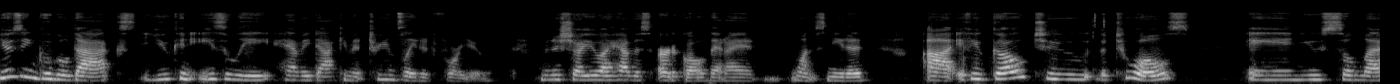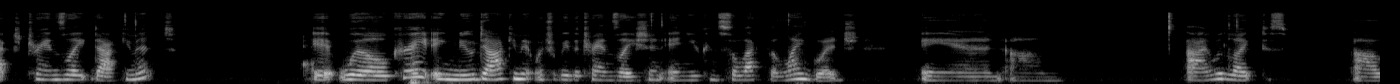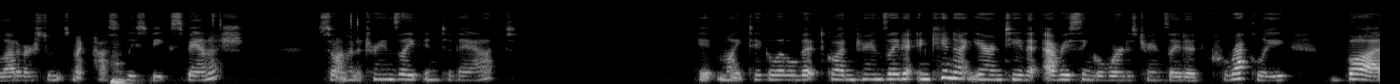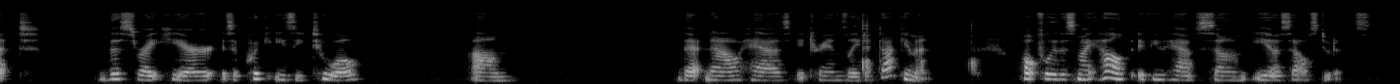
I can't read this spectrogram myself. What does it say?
Using Google Docs, you can easily have a document translated for you. I'm going to show you, I have this article that I once needed. Uh, if you go to the tools and you select Translate Document, it will create a new document which will be the translation and you can select the language and um, I would like to uh, a lot of our students might possibly speak Spanish so I'm going to translate into that it might take a little bit to go ahead and translate it and cannot guarantee that every single word is translated correctly but this right here is a quick easy tool um, that now has a translated document. Hopefully this might help if you have some ESL students.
